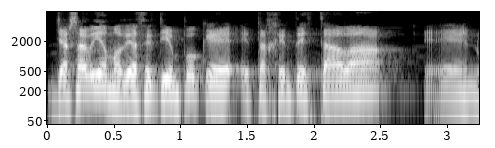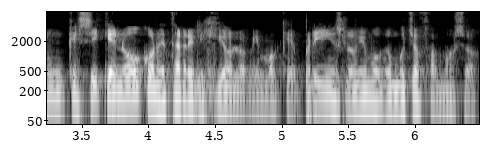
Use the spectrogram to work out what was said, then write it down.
Ya sabíamos de hace tiempo que esta gente estaba en un que sí que no con esta religión, lo mismo que Prince, lo mismo que muchos famosos.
